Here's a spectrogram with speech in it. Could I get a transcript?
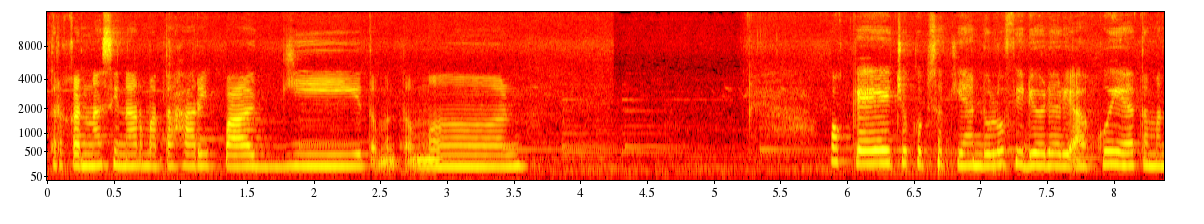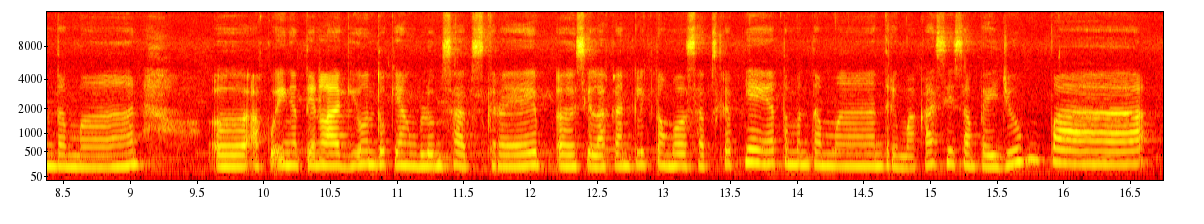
terkena sinar matahari pagi teman-teman Oke, cukup sekian dulu video dari aku ya, teman-teman. Uh, aku ingetin lagi untuk yang belum subscribe, uh, silahkan klik tombol subscribe-nya ya, teman-teman. Terima kasih, sampai jumpa.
